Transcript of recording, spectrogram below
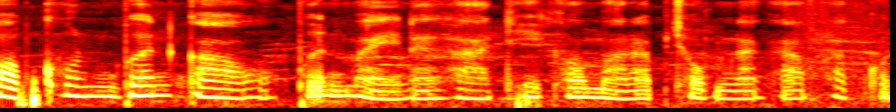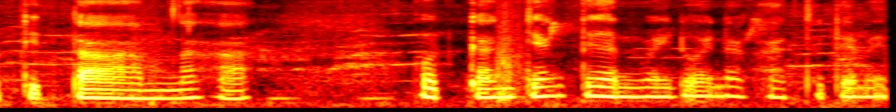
ขอบคุณเพื่อนเก่าเพื่อนใหม่นะคะ ที่เข้ามารับชมนะคะฝากกดติดตามนะคะ กดการแจ้งเตือนไว้ด้วยนะคะ จะได้ไม่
